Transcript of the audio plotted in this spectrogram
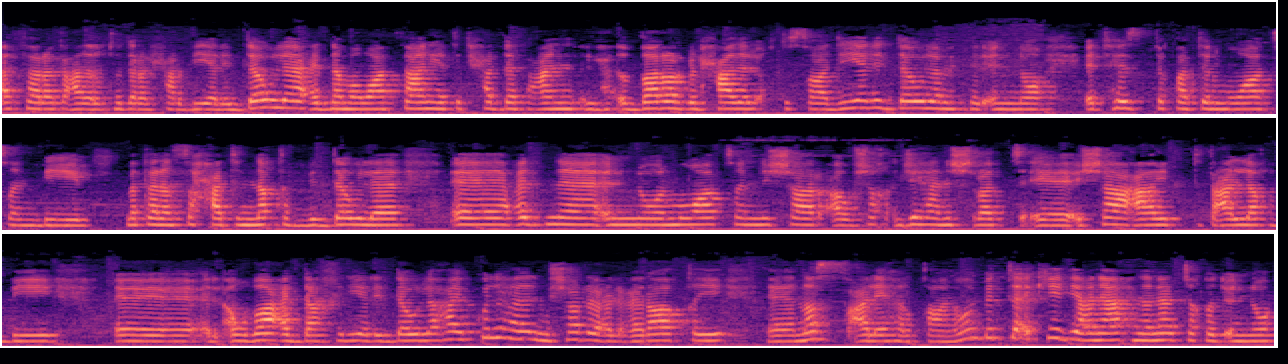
أثرت على القدرة الحربية للدولة. عندنا مواد ثانية تتحدث عن الضرر بالحالة الاقتصادية للدولة مثل أنه تهز ثقة المواطن بمثلا صحة النقد بالدولة. عندنا أنه المواطن نشر أو شخ... جهة نشرت إشاعة تتعلق ب الأوضاع الداخلية للدولة. هاي كلها المشرع العراقي آه، نص عليها القانون. بالتأكيد يعني إحنا نعتقد أنه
